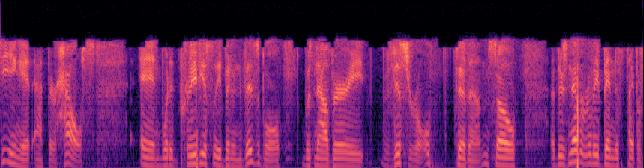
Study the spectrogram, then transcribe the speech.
seeing it at their house and what had previously been invisible was now very visceral to them. So uh, there's never really been this type of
